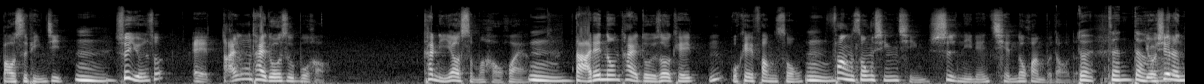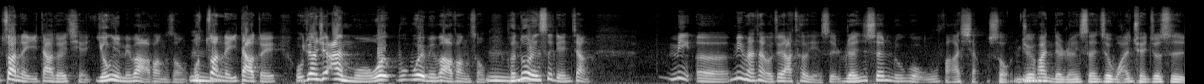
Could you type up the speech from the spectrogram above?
保持平静。嗯，所以有人说，哎、欸，打电动太多是不，好，看你要什么好坏啊。嗯，打电动太多，有时候可以，嗯，我可以放松。嗯，放松心情是你连钱都换不到的。对，真的。有些人赚了一大堆钱，永远没办法放松。嗯、我赚了一大堆，我就算去按摩，我我我也没办法放松。嗯、很多人是连这样命呃命盘上有最大特点是，人生如果无法享受，你就会发现你的人生就完全就是。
